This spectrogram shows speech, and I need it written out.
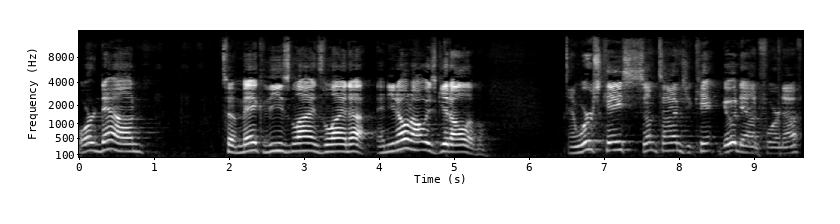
or down to make these lines line up. And you don't always get all of them. And worst case, sometimes you can't go down far enough.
